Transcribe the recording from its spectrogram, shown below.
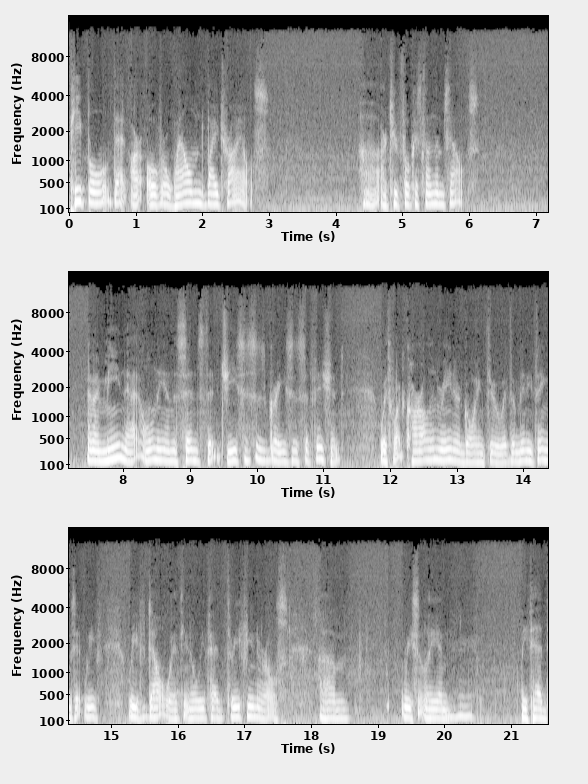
people that are overwhelmed by trials uh, are too focused on themselves. And I mean that only in the sense that Jesus' grace is sufficient with what Carl and Rain are going through, with the many things that we've we've dealt with. You know, we've had three funerals um, recently, and mm-hmm. we've had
